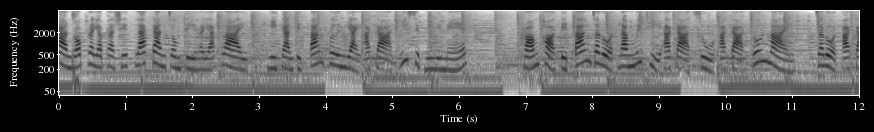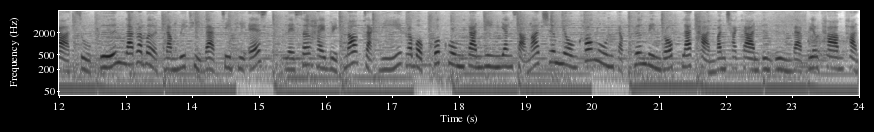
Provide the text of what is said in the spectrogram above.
การรบระยะประชิดและการโจมตีระยะไกล มีการติดตั้งปืนใหญ่อากาศ 20มิลลิเมตร พร้อมพอร์ตติดตั้งจรวดนำวิถีอากาศสู่อากาศรุ่นใหม่ จรวดอากาศสู่พื้นและระเบิดนำวิถีแบบ GPS เลเซอร์ไฮบริดนอกจากนี้ ระบบควบคุมการยิงยังสามารถเชื่อมโยงข้อมูลกับเครื่องบินรบ และฐานบัญชาการอื่น ๆ แบบเรียลไทม์ผ่าน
